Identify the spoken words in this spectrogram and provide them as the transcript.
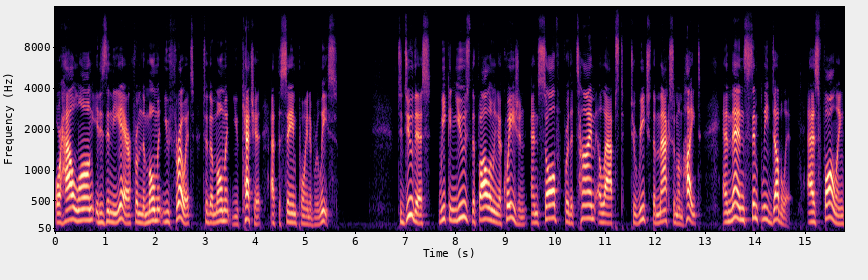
or how long it is in the air from the moment you throw it to the moment you catch it at the same point of release. To do this, we can use the following equation and solve for the time elapsed to reach the maximum height, and then simply double it, as falling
